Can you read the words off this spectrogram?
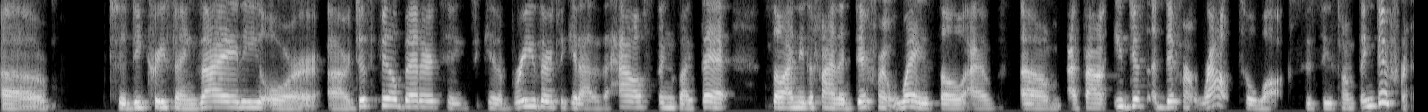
uh, to decrease anxiety or uh, just feel better, to, to get a breather, to get out of the house, things like that. So I need to find a different way. So I've um, I found just a different route to walks to see something different,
